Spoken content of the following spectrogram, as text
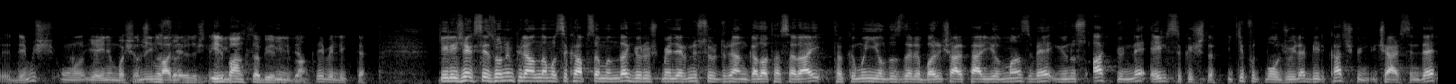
e, demiş. Onu yayının başında Başında ifade etmiştik. İlbank'la birlikte. İlbank'la birlikte. Gelecek sezonun planlaması kapsamında görüşmelerini sürdüren Galatasaray takımın yıldızları Barış Alper Yılmaz ve Yunus Akgün'le el sıkıştı. İki futbolcuyla birkaç gün içerisinde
